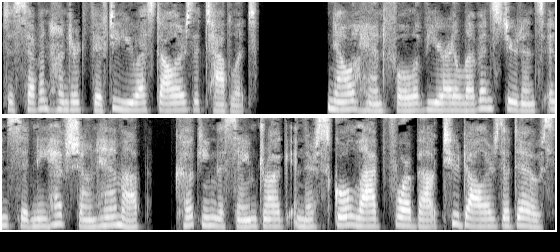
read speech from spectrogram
to 750 US dollars a tablet. Now a handful of year 11 students in Sydney have shown him up, cooking the same drug in their school lab for about $2 a dose.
